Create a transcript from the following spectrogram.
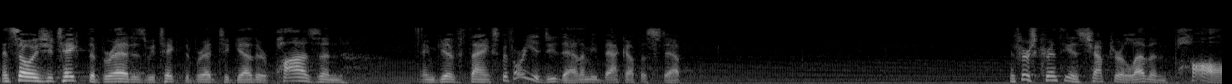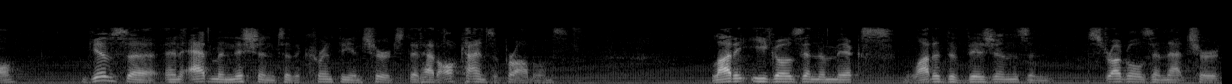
And so, as you take the bread, as we take the bread together, pause and, and give thanks. Before you do that, let me back up a step. In 1 Corinthians chapter 11, Paul gives a, an admonition to the Corinthian church that had all kinds of problems. A lot of egos in the mix, a lot of divisions and struggles in that church.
